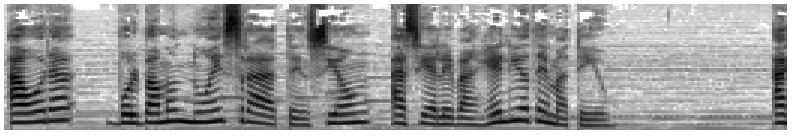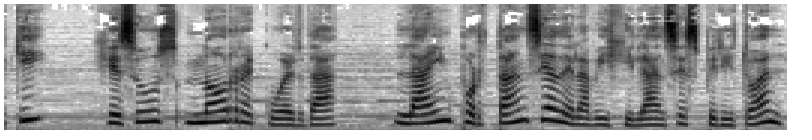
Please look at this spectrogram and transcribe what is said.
Ahora volvamos nuestra atención hacia el Evangelio de Mateo. Aquí Jesús nos recuerda la importancia de la vigilancia espiritual.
